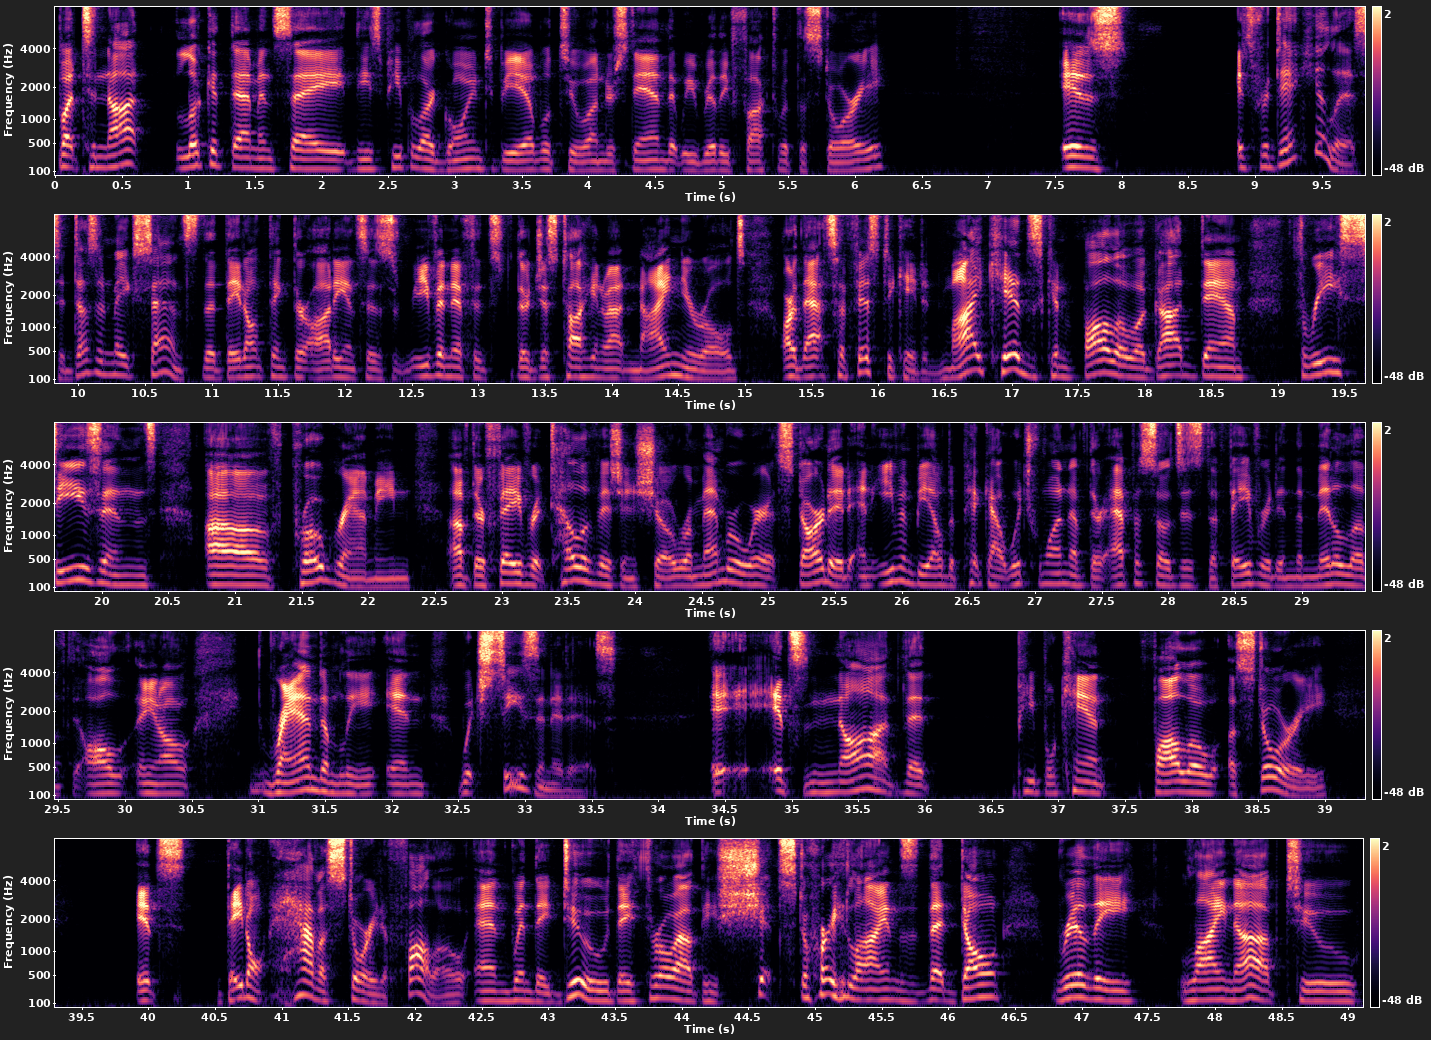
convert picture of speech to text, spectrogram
but to not look at them and say these people are going to be able to understand that we really fucked with the story is it's ridiculous. It doesn't make sense that they don't think their audiences even if it's they're just talking about nine year olds are that sophisticated. My kids can follow a goddamn three seasons of programming of their favorite television show remember where it started and even be able to pick out which one of their episodes is the favorite in the middle of the, all you know randomly in which season it is. It, it's not that people can't follow a story. It's they don't have a story to follow and when they do they throw out these shit storylines that don't really line up to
